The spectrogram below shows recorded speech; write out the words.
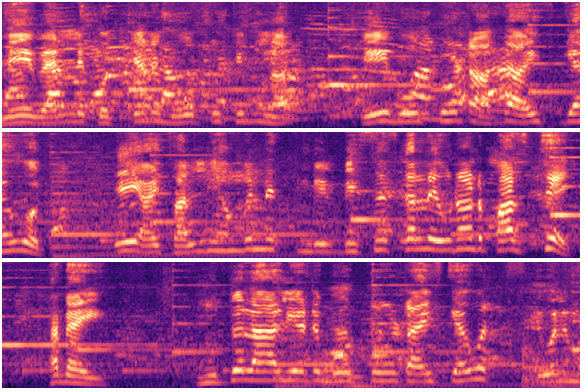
මේ වැල්ලේ කොච්චර බෝට්ටු තිබුණත් ඒ බෝට්ටු වලට අද අයිස් ගැහුවොත් ඒ අයි සල්ලි හම්බෙන්නේ බිස්නස් කරලා ඒ වුණාට පස්සේ හැබැයි මුදලාලියට බෝට්ටු වලට අයිස් ගැහුවොත් ඒවලෙම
